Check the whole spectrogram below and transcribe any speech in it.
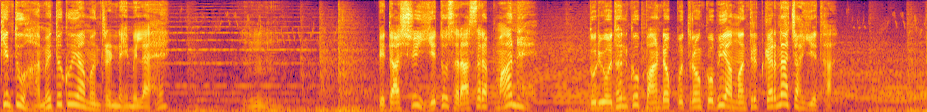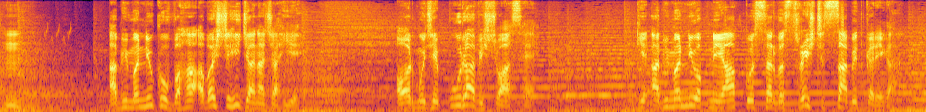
किंतु हमें तो कोई आमंत्रण नहीं मिला है। पिताश्री ये तो सरासर अपमान है। दुर्योधन को पांडव पुत्रों को भी आमंत्रित करना चाहिए था। अभिमन्यु को वहाँ अवश्य ही जाना चाहिए। और मुझे पूरा विश्वास है कि अभिमन्यु अपने आप को सर्वश्रेष्ठ साबित करेगा।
